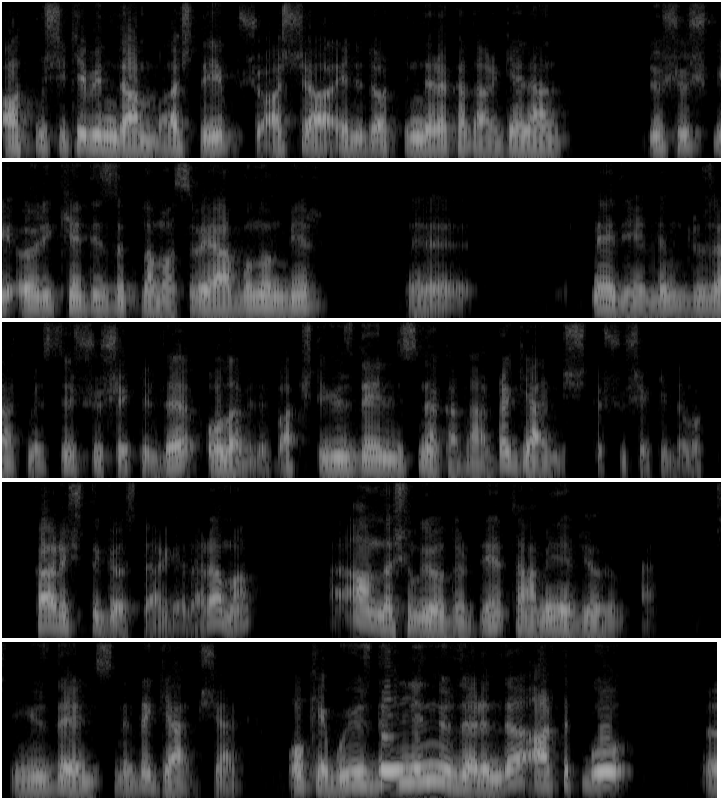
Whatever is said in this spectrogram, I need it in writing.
62 binden başlayıp şu aşağı 54 binlere kadar gelen düşüş bir ölü kedi zıplaması veya bunun bir e, ne diyelim düzeltmesi şu şekilde olabilir. Bak işte %50'sine kadar da gelmişti şu şekilde bak. Karıştı göstergeler ama anlaşılıyordur diye tahmin ediyorum ben. İşte %50'sine de gelmiş yani. Okey bu %50'nin üzerinde artık bu e,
